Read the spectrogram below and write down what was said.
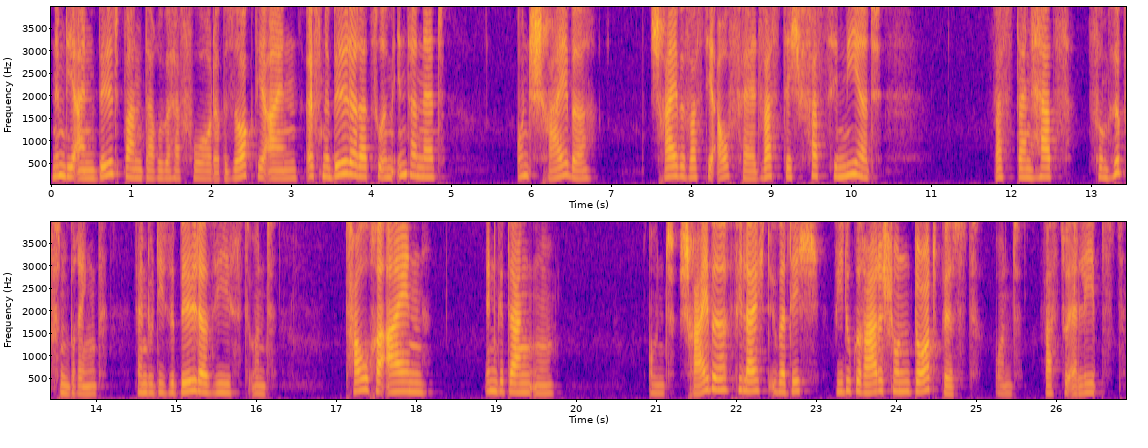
nimm dir einen Bildband darüber hervor oder besorg dir einen, öffne Bilder dazu im Internet und schreibe. Schreibe, was dir auffällt, was dich fasziniert, was dein Herz zum Hüpfen bringt, wenn du diese Bilder siehst und tauche ein in Gedanken und schreibe vielleicht über dich, wie du gerade schon dort bist und was du erlebst.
